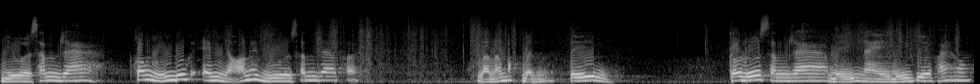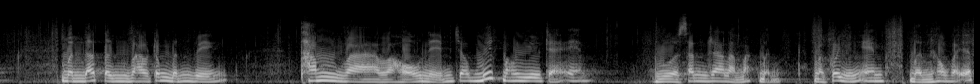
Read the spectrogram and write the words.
vừa sanh ra, có những đứa em nhỏ nó vừa sanh ra thôi, là nó mắc bệnh tim. Có đứa sanh ra bị này, bị kia, phải không? Mình đã từng vào trong bệnh viện, thăm và và hộ niệm cho biết bao nhiêu trẻ em vừa sanh ra là mắc bệnh mà có những em bệnh không phải ít.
